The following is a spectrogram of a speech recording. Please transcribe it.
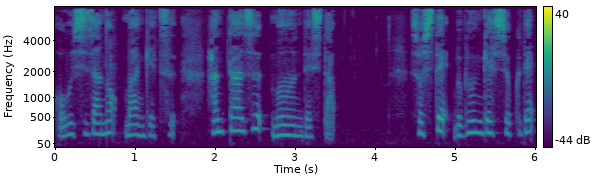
お牛座の満月、ハンターズムーンでした。そして部分月食で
